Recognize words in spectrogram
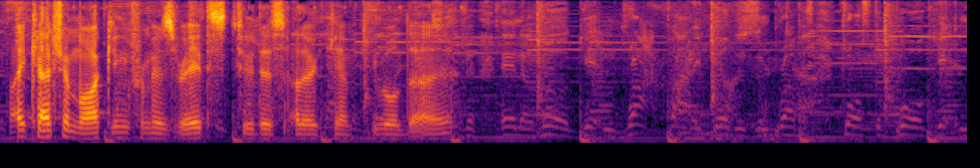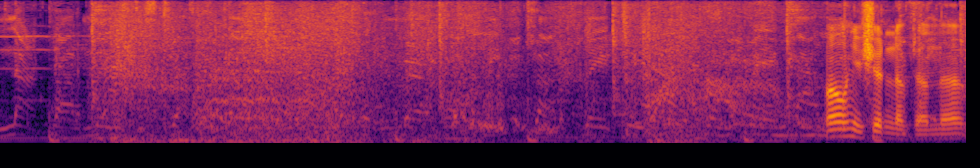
If I catch him walking from his wraiths to this other camp, he will die. Well, he shouldn't have done that.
